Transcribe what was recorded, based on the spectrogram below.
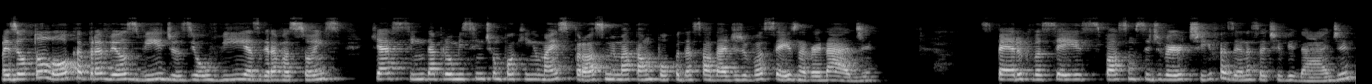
Mas eu tô louca para ver os vídeos e ouvir as gravações, que assim dá para eu me sentir um pouquinho mais próximo e matar um pouco da saudade de vocês, não é verdade? Espero que vocês possam se divertir fazendo essa atividade.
